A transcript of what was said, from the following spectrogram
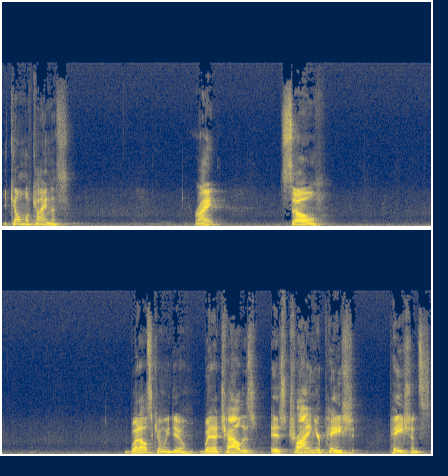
You kill them with kindness, right? So, what else can we do? When a child is, is trying your patience,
